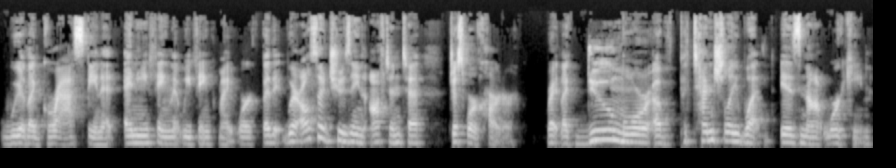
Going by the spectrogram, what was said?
we're like grasping at anything that we think might work. But we're also choosing often to just work harder, right? Like do more of potentially what is not working.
